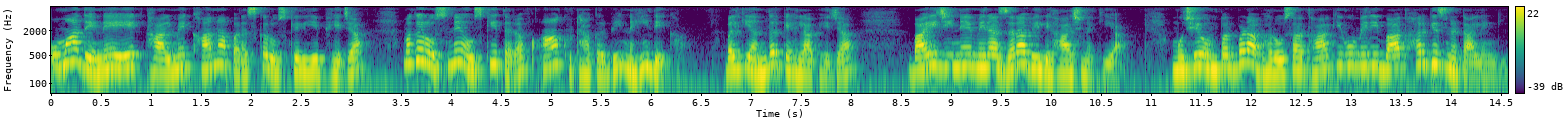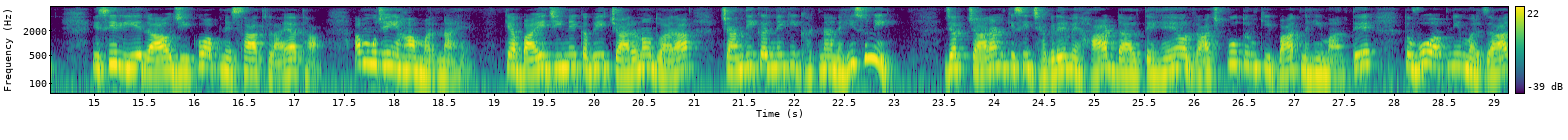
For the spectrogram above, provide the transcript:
اما دے نے ایک تھال میں کھانا پرس کر اس کے لیے بھیجا، مگر اس نے اس کی طرف آنکھ اٹھا کر بھی نہیں دیکھا، بلکہ اندر کہلا بھیجا بائی جی نے میرا ذرا بھی لحاظ نہ کیا۔ مجھے ان پر بڑا بھروسہ تھا کہ وہ میری بات ہرگز نہ ٹالیں گی۔ اسی لیے راؤ جی کو اپنے ساتھ لایا تھا۔ اب مجھے یہاں مرنا ہے۔ کیا بائی جی نے کبھی چارنوں دوارا چاندی کرنے کی گھٹنا نہیں سنی؟ جب چارن کسی جھگڑے میں ہاتھ ڈالتے ہیں اور راجپوت ان کی بات نہیں مانتے، تو وہ اپنی مرزاد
